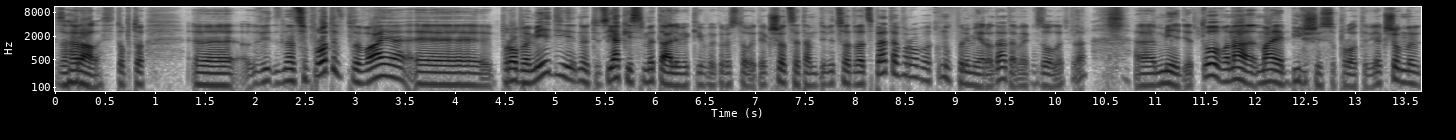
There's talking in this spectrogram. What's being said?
загоралась. Тобто е, на супротив впливає е, проба меді, ну, тобто якість металів, які використовують. Якщо це там 925 проба, ну, к примеру, да, там, як в золоті, да, е, меді, то вона має більший супротив. Якщо ми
